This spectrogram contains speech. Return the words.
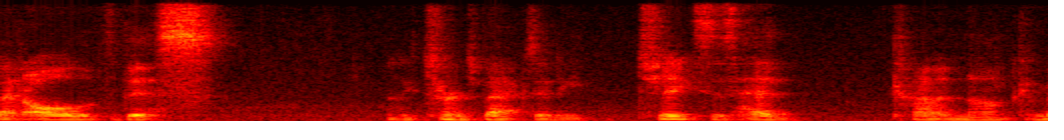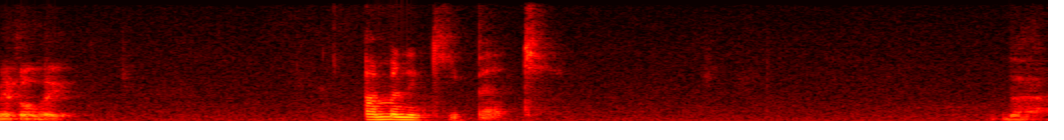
at all of this. And he turns back to it and he shakes his head kind of non committally. I'm gonna keep it. There.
